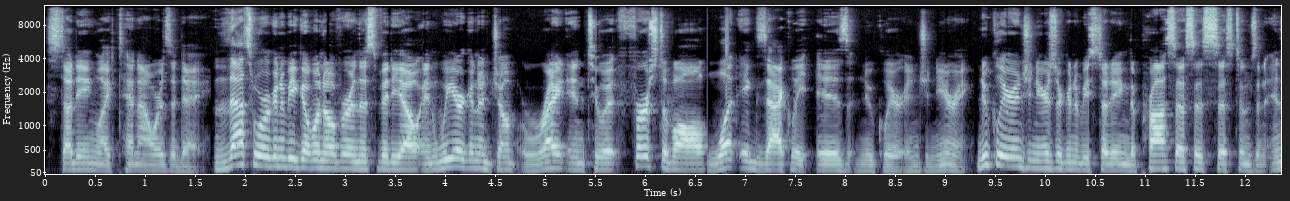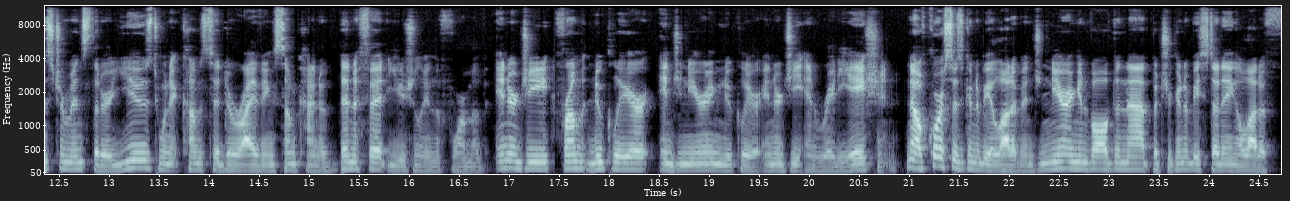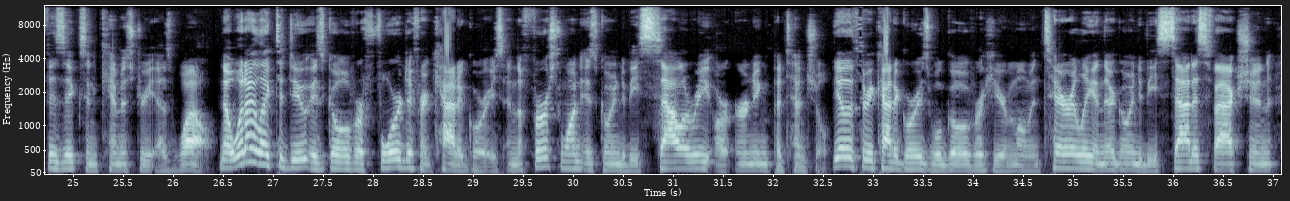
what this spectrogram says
studying like 10 hours a day? That's what we're gonna be going over in this video and we are gonna jump right into it. First of all, what exactly is nuclear engineering? Nuclear engineers are gonna be studying the processes, systems, and instruments that are used when it comes to deriving some kind of benefit, usually in the form of energy from nuclear engineering, nuclear energy, and radiation. Now, of course, there's gonna be a lot of engineering involved in that, but you're gonna be studying a lot of physics and chemistry as well. Now, what I like to do is go over four different categories, and the first one is going to be salary or earning potential. The other three categories we'll go over here momentarily, and they're going to be satisfaction,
